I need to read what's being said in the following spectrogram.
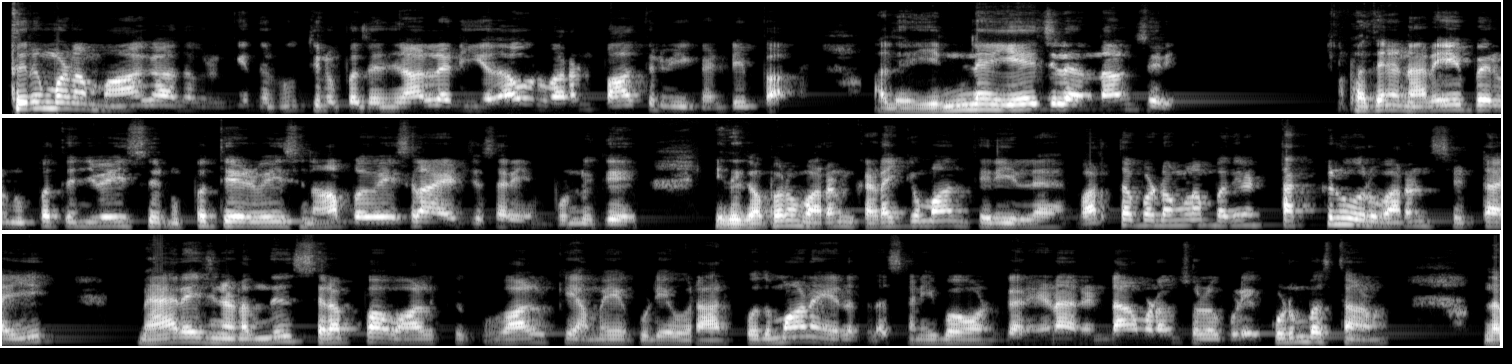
திருமணம் ஆகாதவங்களுக்கு இந்த நூத்தி முப்பத்தஞ்சு நாள்ல நீங்க ஏதாவது ஒரு வரன் பார்த்துருவீங்க கண்டிப்பா. அது என்ன ஏஜ்ல இருந்தாலும் சரி. பார்த்தீங்கன்னா நிறைய பேர் முப்பத்தஞ்சு வயசு முப்பத்தேழு வயசு நாற்பது வயசுலாம் ஆயிடுச்சு சார் என் பொண்ணுக்கு. இதுக்கப்புறம் வரன் கிடைக்குமான்னு தெரியல. வருத்தப்பட்டவங்களாம் பார்த்தீங்கன்னா டக்குன்னு ஒரு வரன் செட் ஆகி மேரேஜ் நடந்து சிறப்பாக வாழ்க்கை வாழ்க்கை அமையக்கூடிய ஒரு அற்புதமான இடத்துல சனி பகவான் இருக்காரு. ஏன்னா ரெண்டாம் இடம் சொல்லக்கூடிய குடும்பஸ்தானம். அந்த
